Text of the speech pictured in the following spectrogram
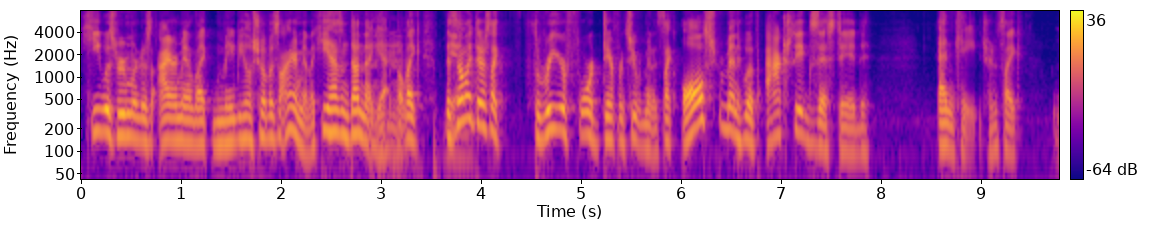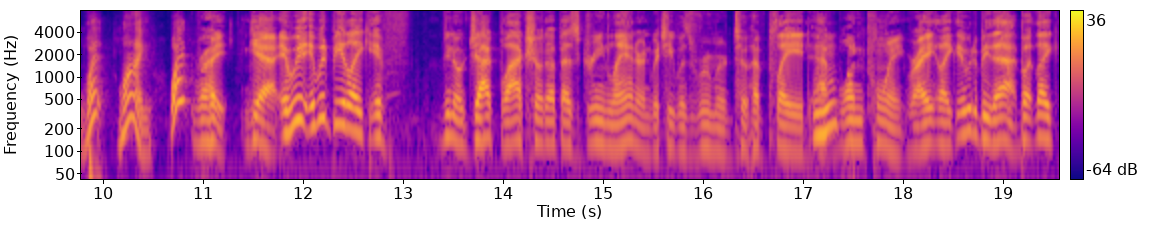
he was rumored as iron man like maybe he'll show up as iron man like he hasn't done that yet Mhm. but like it's Yeah. not like there's like three or four different supermen it's like all supermen who have actually existed and cage and it's like what why what Right. Yeah. It would it would be like if you know Jack Black showed up as Green Lantern, which he was rumored to have played Mhm. at one point, right? Like it would be that. But like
